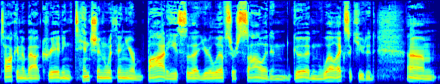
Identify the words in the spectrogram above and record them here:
talking about creating tension within your body so that your lifts are solid and good and well executed um,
